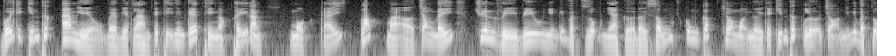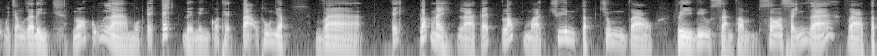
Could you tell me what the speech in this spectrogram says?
với cái kiến thức am hiểu về việc làm tiếp thị liên kết thì Ngọc thấy rằng một cái blog mà ở trong đấy chuyên review những cái vật dụng nhà cửa đời sống cung cấp cho mọi người cái kiến thức, lựa chọn những cái vật dụng ở trong gia đình. Nó cũng là một cái cách để mình có thể tạo thu nhập. Và cái blog này là cái blog mà chuyên tập trung vào review sản phẩm, so sánh giá và tập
